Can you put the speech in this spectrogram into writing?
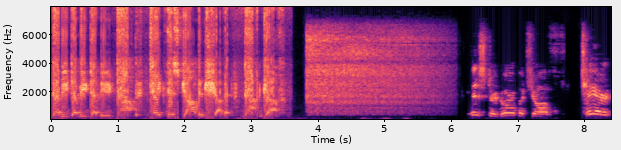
www.takethisjobandshove.gov. Mr. Gorbachev, tear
